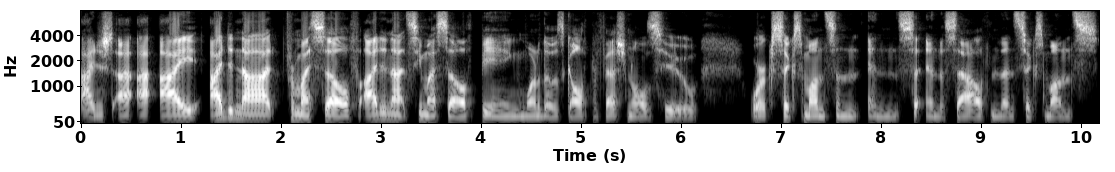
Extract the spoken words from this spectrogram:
I just I, I I did not for myself I did not see myself being one of those golf professionals who work six months in in in the South and then six months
